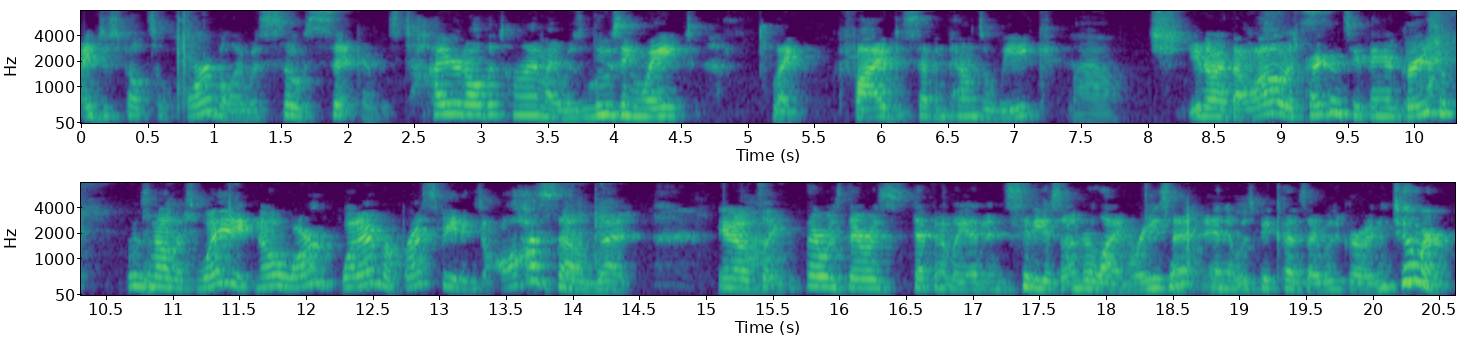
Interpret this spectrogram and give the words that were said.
I just felt so horrible. I was so sick. I was tired all the time. I was losing weight, like five to seven pounds a week. Wow. You know, I thought, wow, this pregnancy thing agrees with losing all this weight. No work, whatever. Breastfeeding's awesome, but you know, it's like there was there was definitely an insidious underlying reason, and it was because I was growing a tumor,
